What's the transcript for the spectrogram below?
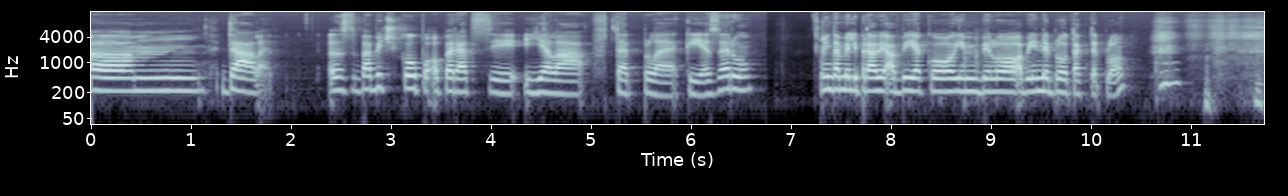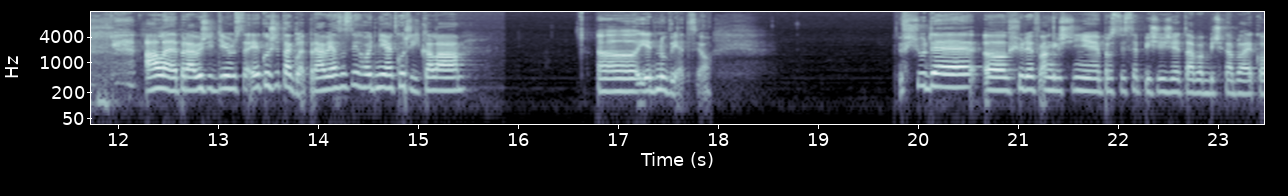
Um, dále. S babičkou po operaci jela v teple k jezeru. Oni tam měli právě, aby jako jim bylo, aby jim nebylo tak teplo. Ale právě, že divím se, jakože takhle, právě já jsem si hodně jako říkala uh, jednu věc, jo. Všude, uh, všude v angličtině prostě se píše, že ta babička byla jako,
